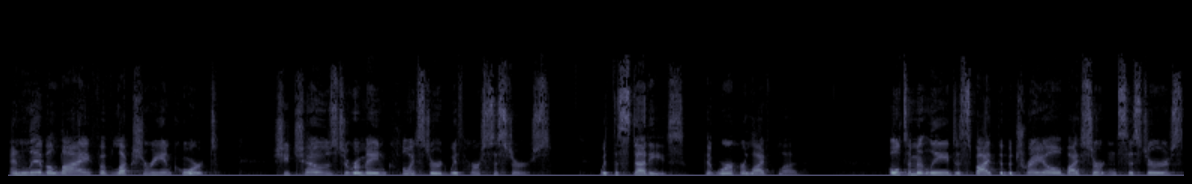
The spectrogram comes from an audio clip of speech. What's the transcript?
and live a life of luxury in court, she chose to remain cloistered with her sisters, with the studies that were her lifeblood. Ultimately, despite the betrayal by certain sisters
